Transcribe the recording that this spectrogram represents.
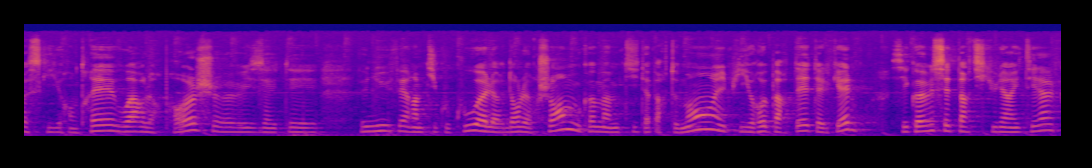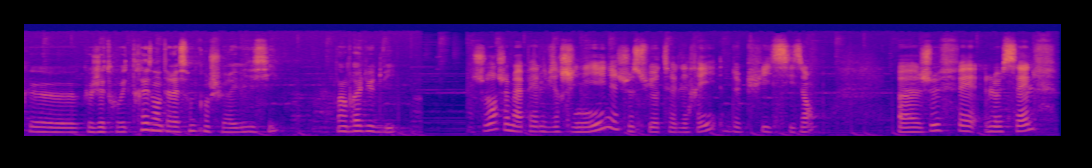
parce qu'ils rentraient voir leurs proches, euh, ils étaient venus faire un petit coucou dans leur chambre, comme un petit appartement, et puis ils repartaient tel quel. C'est quand même cette particularité-là que, que j'ai trouvé très intéressante quand je suis arrivée ici. Un vrai lieu de vie. Bonjour, je m'appelle Virginie, je suis hôtellerie depuis 6 ans. Euh, je fais le self,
